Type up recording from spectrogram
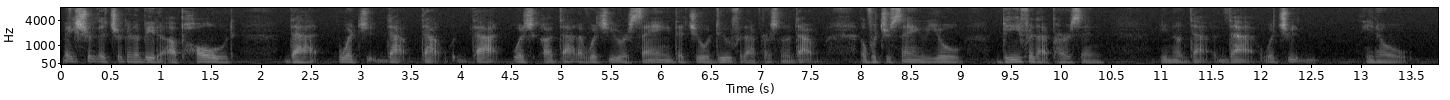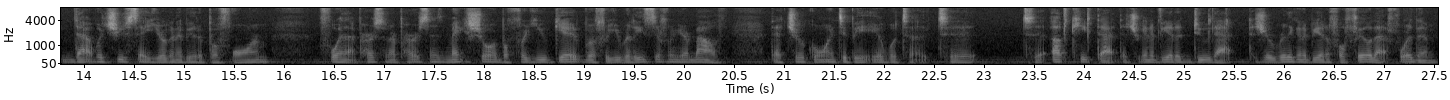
make sure that you're to be to uphold that what you that that that which uh, that of which you are saying that you will do for that person or that of what you're saying you'll be for that person. You know that that what you you know that what you say you're going to be able to perform for that person or persons make sure before you give before you release it from your mouth that you're going to be able to to to upkeep that that you're going to be able to do that that you're really going to be able to fulfill that for them.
